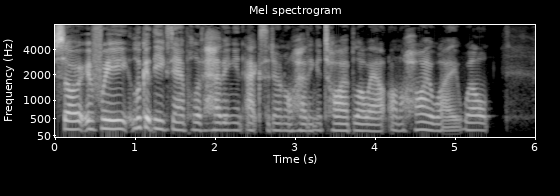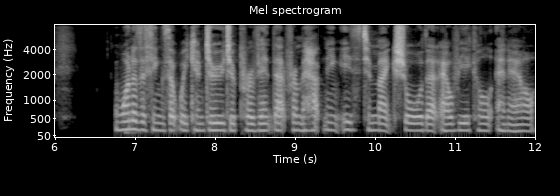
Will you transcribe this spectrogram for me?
So, if we look at the example of having an accident or having a tyre blowout on a highway, well, one of the things that we can do to prevent that from happening is to make sure that our vehicle and our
